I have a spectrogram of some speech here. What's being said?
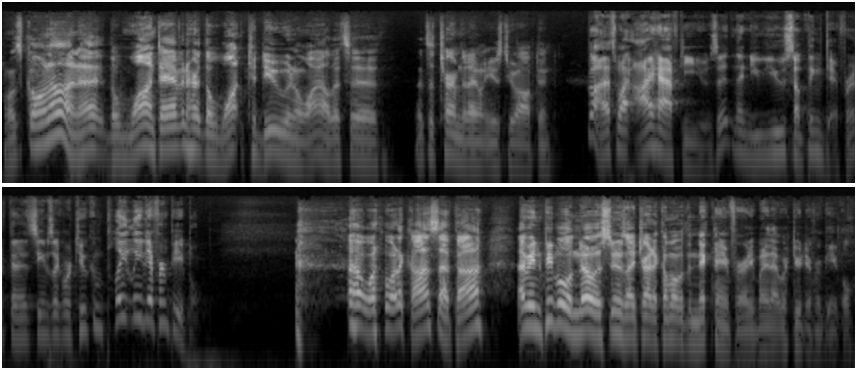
What's going on? Uh, the want. I haven't heard the want to do in a while. That's a that's a term that I don't use too often. Well, that's why I have to use it, and then you use something different. Then it seems like we're two completely different people. Oh, what what a concept, huh? I mean, people will know as soon as I try to come up with a nickname for anybody that we're two different people.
